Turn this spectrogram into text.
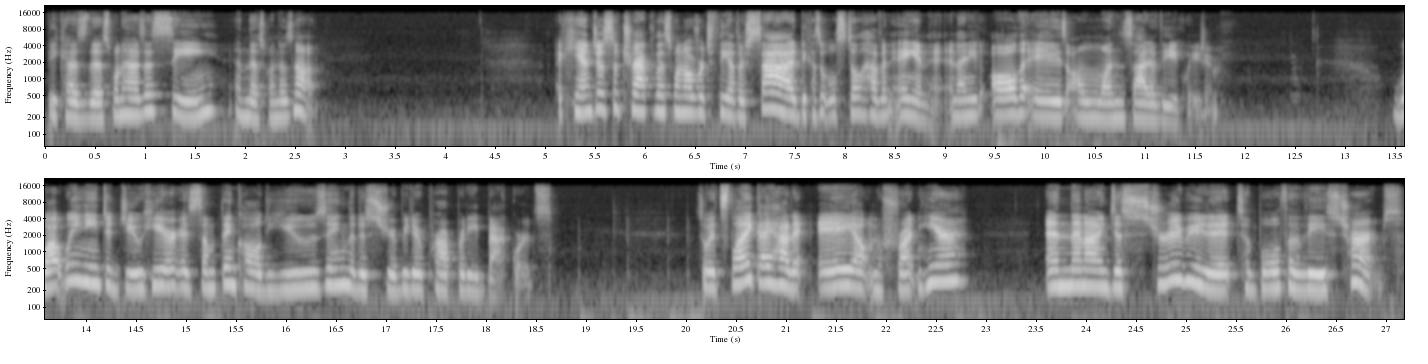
because this one has a C and this one does not. I can't just subtract this one over to the other side because it will still have an A in it and I need all the A's on one side of the equation. What we need to do here is something called using the distributive property backwards. So it's like I had an A out in front here, and then I distribute it to both of these terms.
